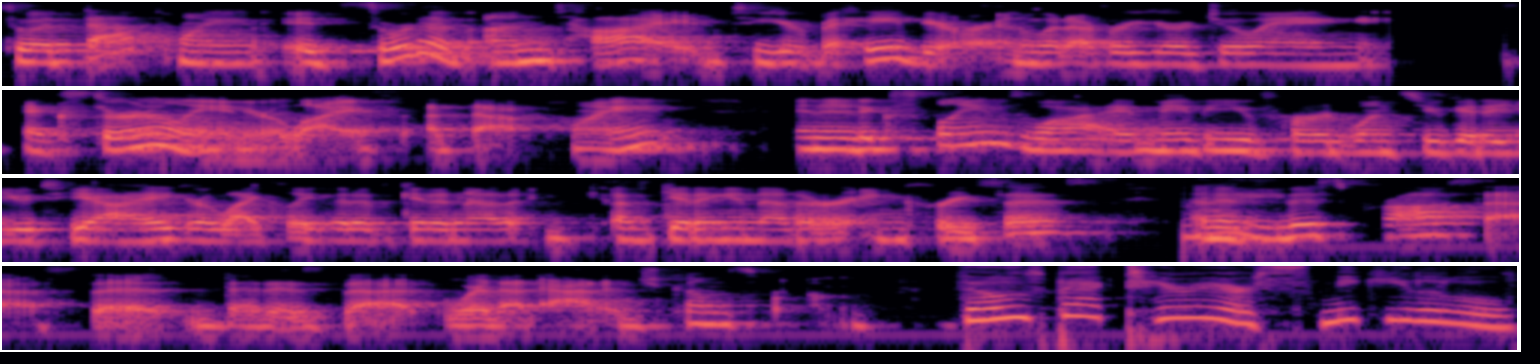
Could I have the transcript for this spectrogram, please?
So at that point, it's sort of untied to your behavior and whatever you're doing externally in your life at that point. And it explains why maybe you've heard once you get a UTI, your likelihood of get another of getting another increases. Right. And it's this process that that is that where that adage comes from. Those bacteria are sneaky little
